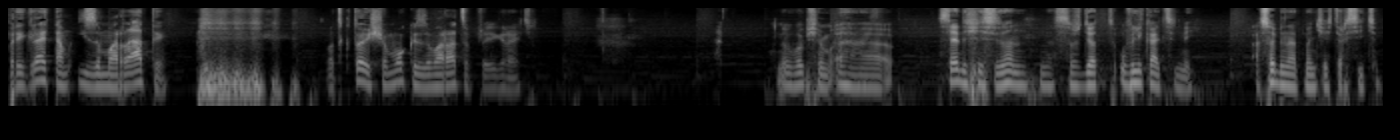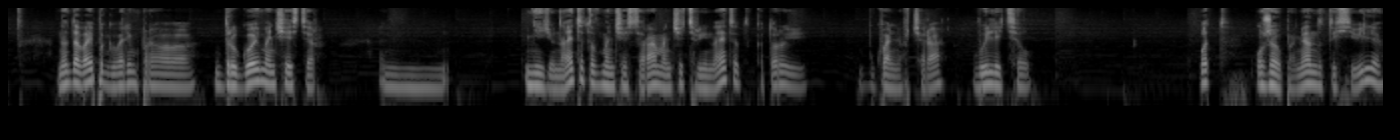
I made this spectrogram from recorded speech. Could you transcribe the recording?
Проиграть там из-за Мараты. Вот кто еще мог из-за Марата проиграть? Ну, в общем, э, следующий сезон нас ждет увлекательный, особенно от Манчестер Сити. Но давай поговорим про другой Манчестер. Не Юнайтед в Манчестер, а Манчестер Юнайтед, который буквально вчера вылетел от уже упомянутой Севильи.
